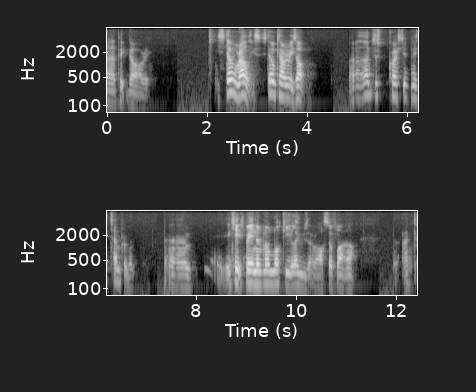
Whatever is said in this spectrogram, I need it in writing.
uh, Pic D'Orhy. He still rallies, still carries on. I'm just questioning his temperament. Um, he keeps being an unlucky loser or stuff like that. I'd,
